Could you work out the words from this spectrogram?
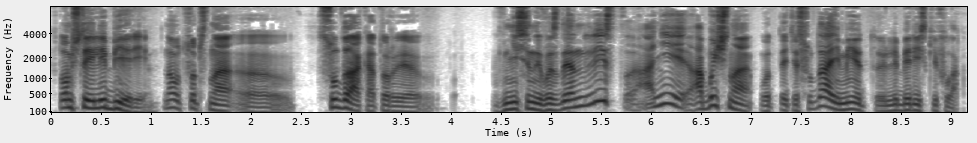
в том числе и Либерии. Ну, вот, собственно, суда, которые внесены в СДН-лист, они обычно, вот эти суда, имеют либерийский флаг.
